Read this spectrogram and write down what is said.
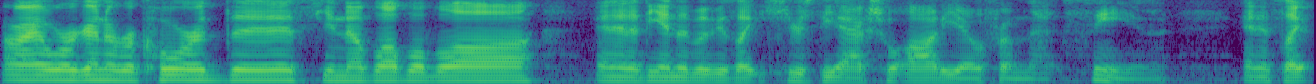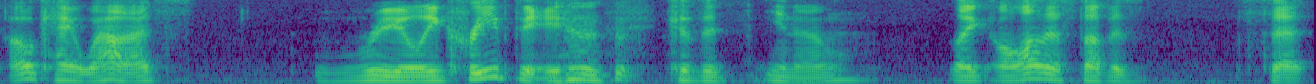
all right we're gonna record this you know blah blah blah and then at the end of the movie it's like here's the actual audio from that scene and it's like okay wow that's really creepy because it you know like a lot of this stuff is set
